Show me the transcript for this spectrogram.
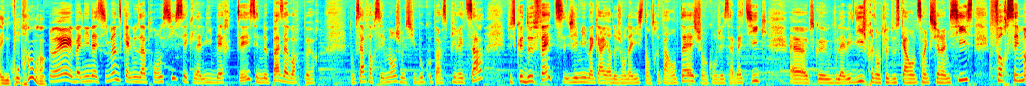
et nous contraindre? Ouais, bah Nina Simone, ce qu'elle nous apprend aussi, c'est que la liberté, c'est de ne pas avoir peur. Donc ça, forcément, je me suis beaucoup inspirée de ça, puisque de fait, j'ai mis ma carrière de journaliste entre parenthèses, je suis en congé sabbatique, euh, parce que vous l'avez dit, je présente le 1245 sur M6. Forcément,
